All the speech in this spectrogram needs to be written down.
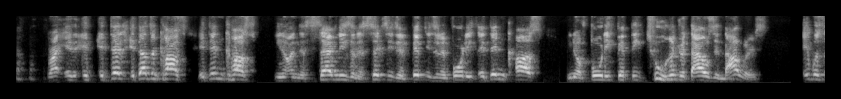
right? It, it, it, did, it doesn't cost, it didn't cost, you know, in the 70s and the 60s and 50s and the 40s, it didn't cost, you know, 40, 50, $200,000. It was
